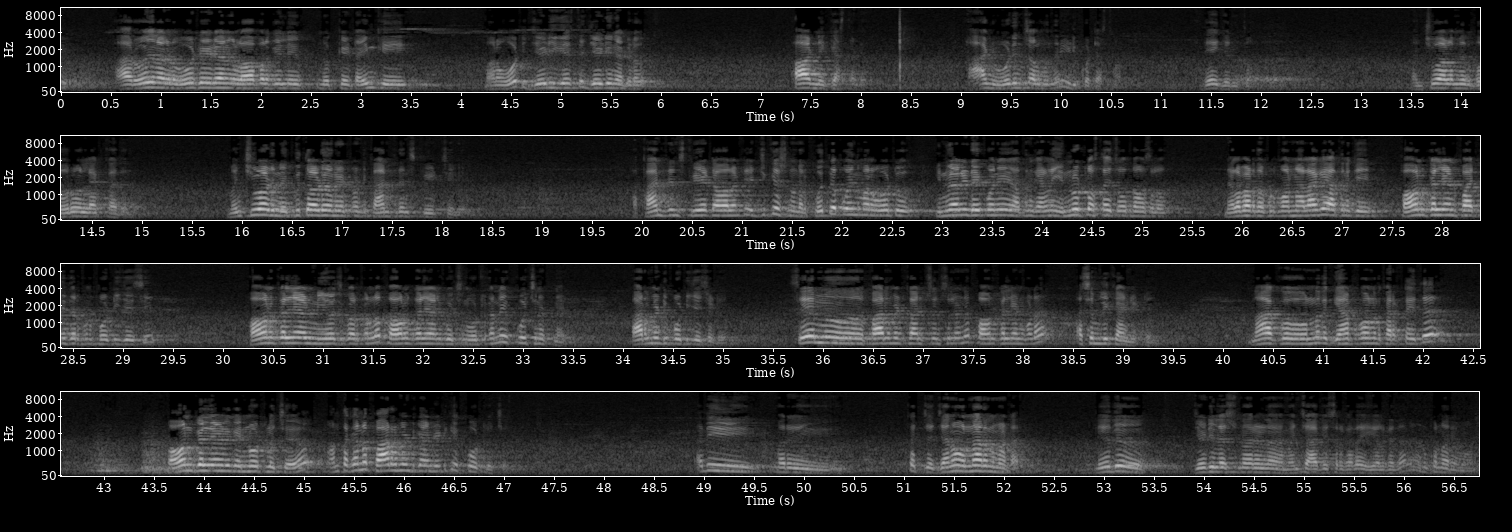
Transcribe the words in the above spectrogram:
ఆ రోజున అక్కడ ఓటు వేయడానికి లోపలికి వెళ్ళి నొక్కే టైంకి మనం ఓటు జేడీకి వేస్తే జేడీని అక్కడ ఆడిని ఎక్కేస్తాడు. ఆడిని ఓడించాలి ముందని ఇడికి కొట్టేస్తాం. అదే జరుగుతుంది మంచివాళ్ళ మీద గౌరవం లేక కాదు మంచివాడు నెగ్గుతాడు అనేటువంటి కాన్ఫిడెన్స్ క్రియేట్ చేయలేదు. ఆ కాన్ఫిడెన్స్ క్రియేట్ అవ్వాలంటే ఎడ్యుకేషన్ ఉండాలి. పోతే పోయింది మన ఓటు ఇన్వాలిడ్ అయిపోయి అతనికి ఏమైనా ఎన్ని ఓట్లు వస్తాయి చూద్దాం అసలు. నిలబడతాం మొన్న అలాగే అతనికి పవన్ కళ్యాణ్ పార్టీ తరఫున పోటీ చేసి పవన్ కళ్యాణ్ నియోజకవర్గంలో పవన్ కళ్యాణ్కి వచ్చిన ఓట్ల కన్నా ఎక్కువ వచ్చినట్టున్నాయి. పార్లమెంట్కి పోటీ చేశాడు. సేమ్ పార్లమెంట్ కాన్స్టిట్యున్సీలోనే పవన్ కళ్యాణ్ కూడా అసెంబ్లీ క్యాండిడేట్ నాకు ఉన్నది జ్ఞాపకం ఉన్నది కరెక్ట్ అయితే పవన్ కళ్యాణ్కి ఎన్ని ఓట్లు వచ్చాయో అంతకన్నా పార్లమెంట్ క్యాండిడేట్కి ఎక్కువ ఓట్లు వచ్చాయి. అది మరి జ- జనం ఉన్నారనమాట లేదు జేడీ లక్ష్మీనారాయణ మంచి ఆఫీసర్ కదా వేయాలి కదా అని అనుకున్నారేమో.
